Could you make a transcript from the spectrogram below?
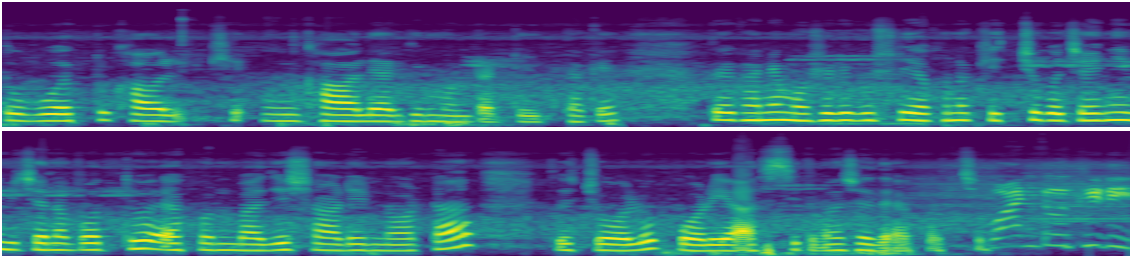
তবুও একটু খাওয়ালে খাওয়ালে আর কি মনটা ঠিক থাকে। তো এখানে মশুরি ফুসরি এখনও কিচ্ছু গোছায়নি বিছানাপত্র এখন বাজে সাড়ে নটা। তো চলো পরে আসছি তোমার সাথে দেখা করছি ওয়ান টু থ্রি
